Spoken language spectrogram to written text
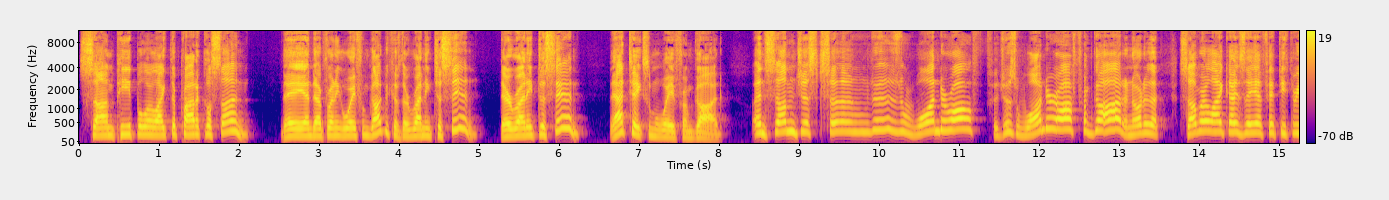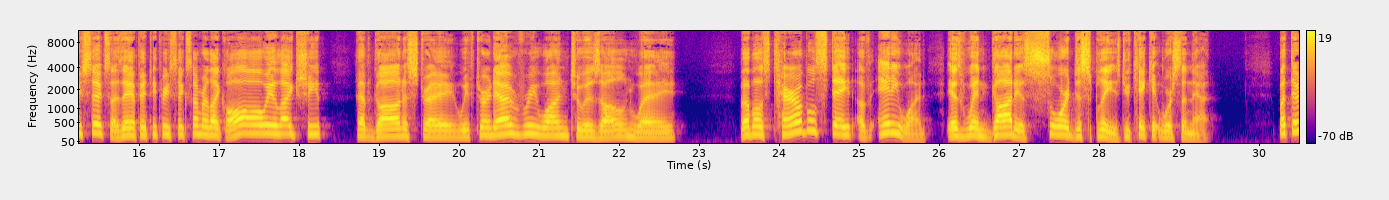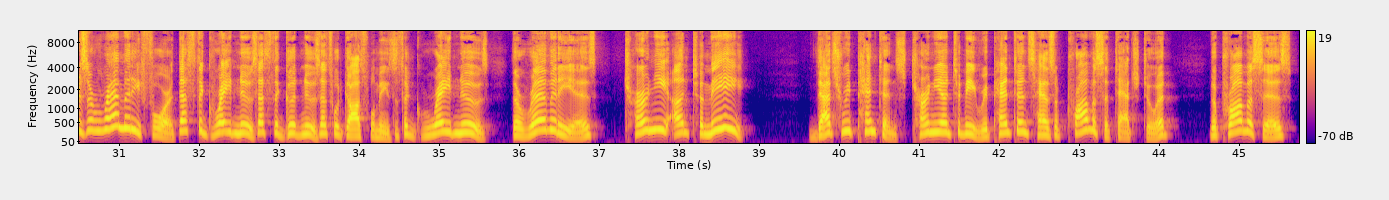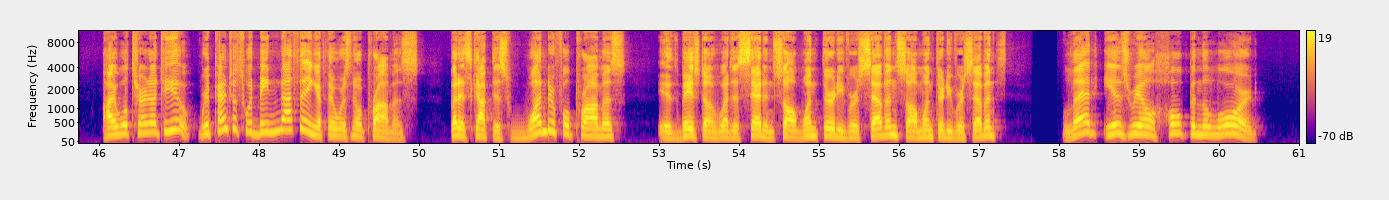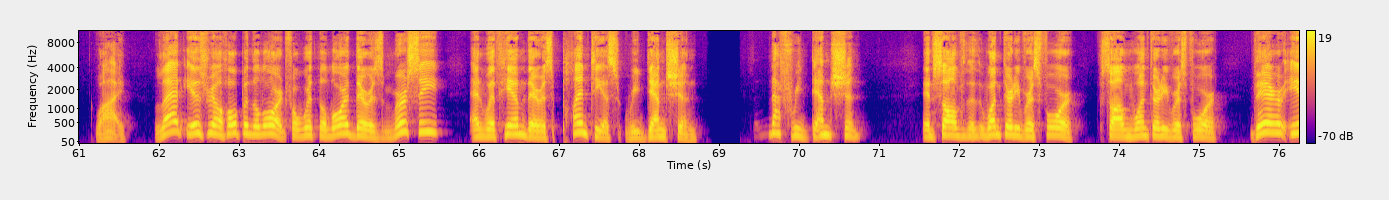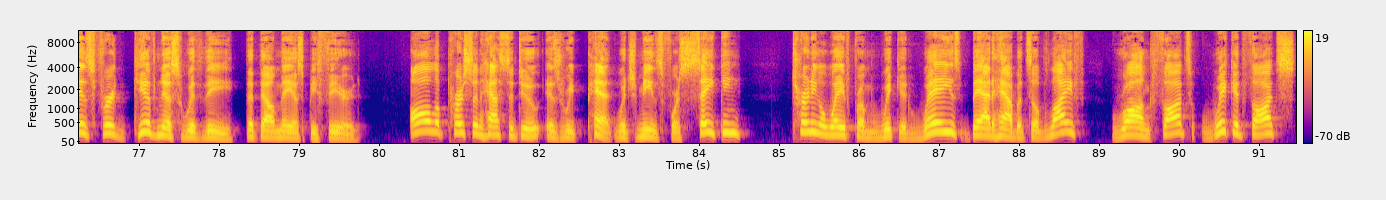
Some people are like the prodigal son. They end up running away from God because they're running to sin. They're running to sin. That takes them away from God. And some just, uh, just wander off, just wander off from God in order that some are like Isaiah 53 6. Isaiah 53 6, some are like, all we like sheep have gone astray. We've turned everyone to his own way. The most terrible state of anyone is when God is sore displeased. You can't get worse than that. But there's a remedy for it. That's the great news. That's the good news. That's what gospel means. It's a great news. The remedy is turn ye unto me. That's repentance. Turn ye unto me. Repentance has a promise attached to it. The promise is, I will turn unto you. Repentance would be nothing if there was no promise, but it's got this wonderful promise. It's based on what is said in Psalm 130, verse 7. Psalm 130, verse 7. Let Israel hope in the Lord. Why? Let Israel hope in the Lord, for with the Lord there is mercy, and with him there is plenteous redemption. Enough redemption. In Psalm 130, verse 4, Psalm 130, verse 4, there is forgiveness with thee that thou mayest be feared. All a person has to do is repent, which means forsaking, turning away from wicked ways, bad habits of life, wrong thoughts, wicked thoughts.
